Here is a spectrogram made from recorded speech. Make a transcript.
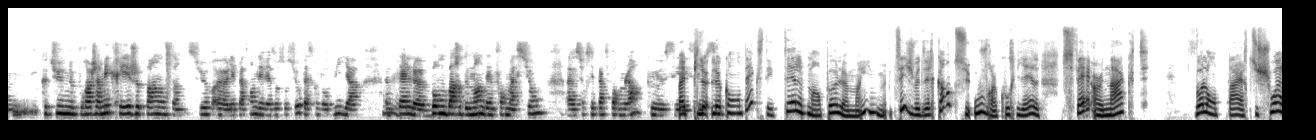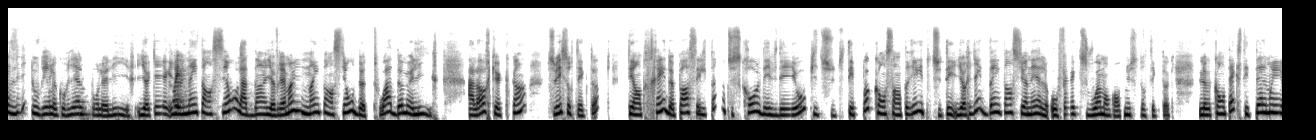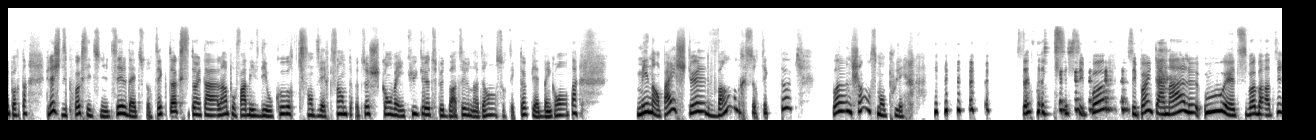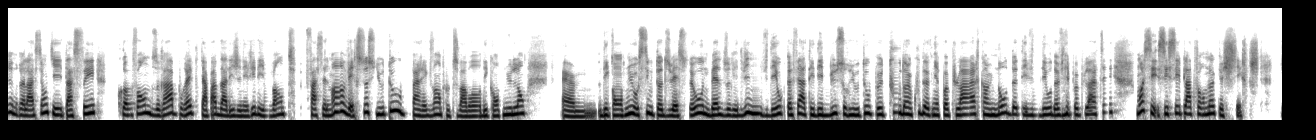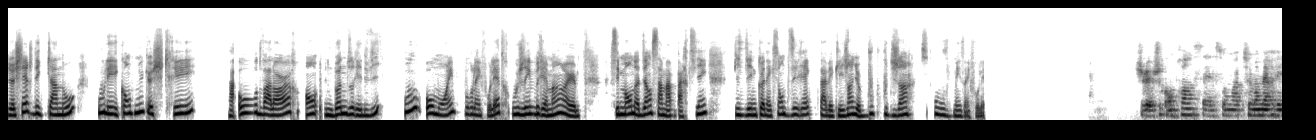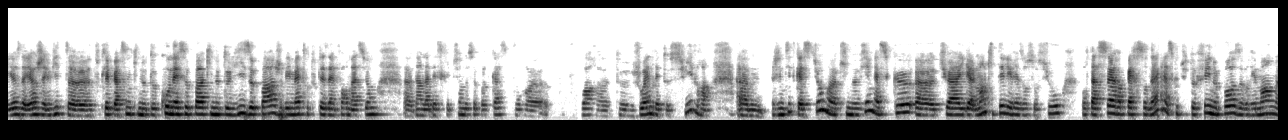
que tu ne pourras jamais créer, je pense, sur euh, les plateformes des réseaux sociaux, parce qu'aujourd'hui, il y a un tel bombardement d'informations euh, sur ces plateformes-là que c'est. Ben, puis le, contexte est tellement pas le même. Tu sais, je veux dire, quand tu ouvres un courriel, tu fais un acte volontaire. Tu choisis d'ouvrir le courriel mm. pour le lire. Il y a, il y a une intention là-dedans. Il y a vraiment une intention de toi de me lire. Alors que quand tu es sur TikTok, tu es en train de passer le temps, tu scrolles des vidéos, puis tu t'es pas concentré, il n'y a rien d'intentionnel au fait que tu vois mon contenu sur TikTok. Le contexte est tellement important. Puis là, je dis pas que c'est inutile d'être sur TikTok. Si tu as un talent pour faire des vidéos courtes qui sont divertissantes, je suis convaincue que tu peux te bâtir une audience sur TikTok et être bien content. Mais n'empêche que de vendre sur TikTok, bonne chance, mon poulet. c'est pas, pas un canal où euh, tu vas bâtir une relation qui est assez profonde, durable pour être capable d'aller générer des ventes facilement versus YouTube, par exemple, où tu vas avoir des contenus longs. Euh, des contenus aussi où tu as du SEO, une belle durée de vie. Une vidéo que tu as fait à tes débuts sur YouTube peut tout d'un coup devenir populaire quand une autre de tes vidéos devient populaire. Moi, c'est ces plateformes-là que je cherche. Je cherche des canaux où les contenus que je crée à haute valeur ont une bonne durée de vie ou au moins pour l'infolettre où j'ai vraiment, euh, c'est mon audience, ça m'appartient, puis j'ai une connexion directe avec les gens. Il y a beaucoup de gens qui ouvrent mes infolettres. Je, comprends, elles sont absolument merveilleuses. D'ailleurs, j'invite euh, toutes les personnes qui ne te connaissent pas, qui ne te lisent pas, je vais mettre toutes les informations euh, dans la description de ce podcast pour, te joindre et te suivre. Euh, j'ai une petite question euh, qui me vient. Est-ce que tu as également quitté les réseaux sociaux pour ta sphère personnelle? Est-ce que tu te fais une pause vraiment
